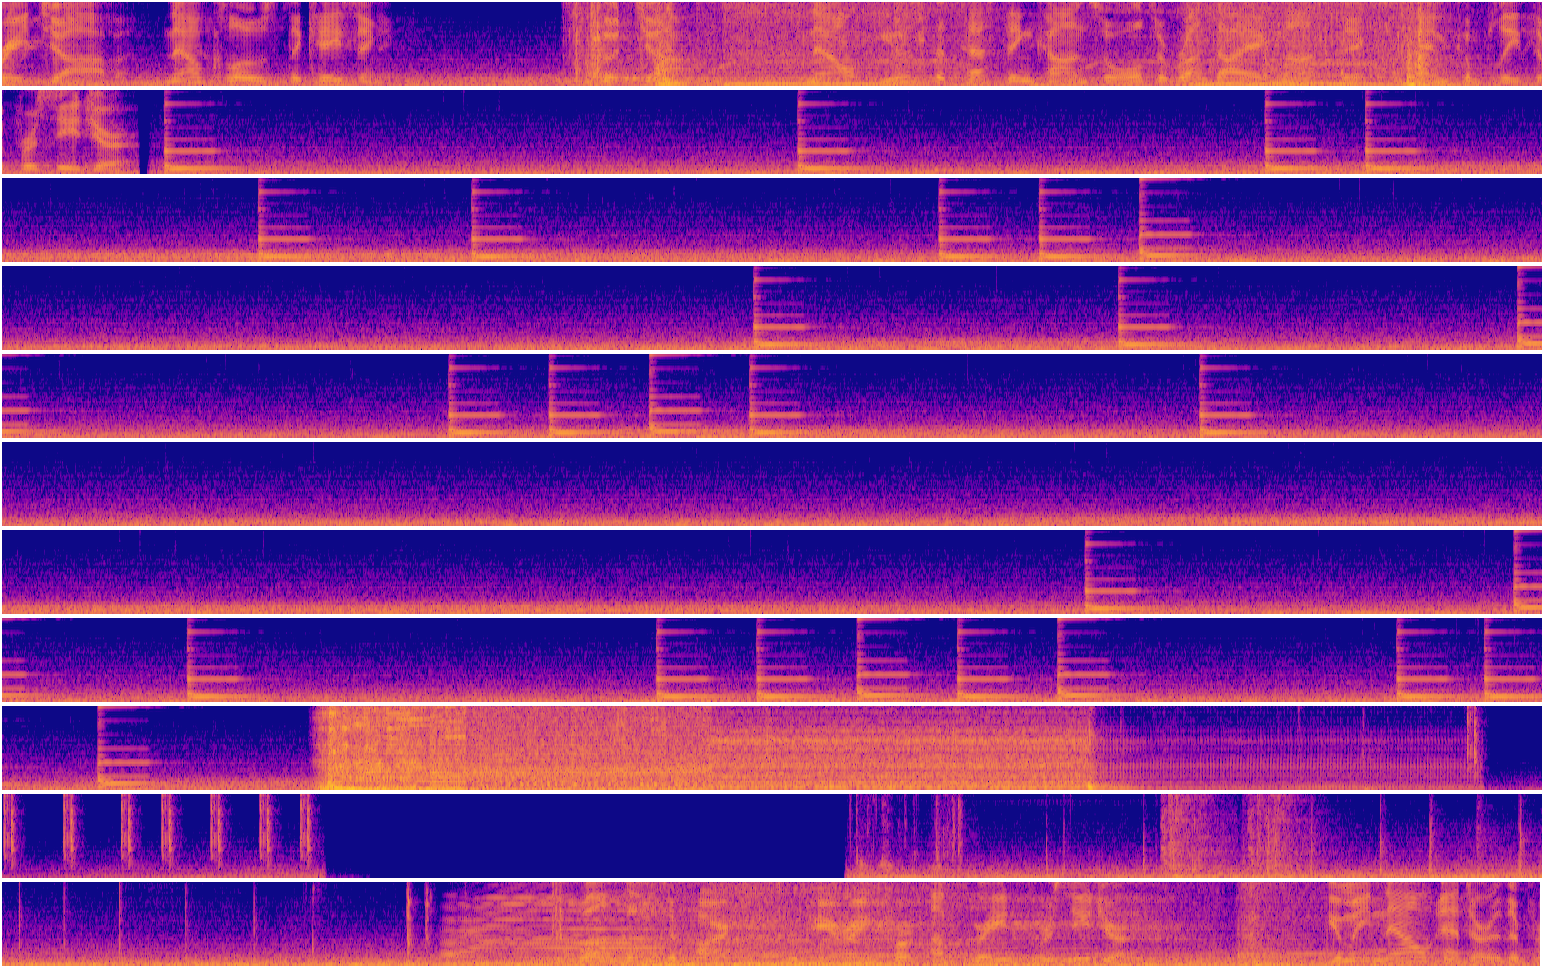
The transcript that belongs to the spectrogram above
Great job. Now close the casing. Good job. Now use the testing console to run diagnostics and complete the procedure.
